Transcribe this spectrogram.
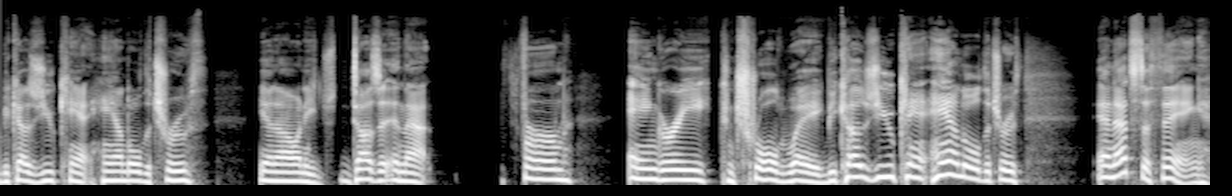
Because you can't handle the truth, you know, and he does it in that firm, angry, controlled way because you can't handle the truth. And that's the thing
